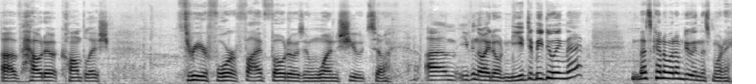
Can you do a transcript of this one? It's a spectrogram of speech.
of how to accomplish three or four or five photos in one shoot. So um, even though I don't need to be doing that, that's kind of what I'm doing this morning.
